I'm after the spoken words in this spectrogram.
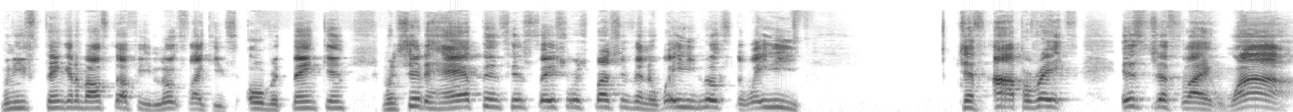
when he's thinking about stuff. He looks like he's overthinking. When shit happens, his facial expressions and the way he looks, the way he just operates, it's just like, wow,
